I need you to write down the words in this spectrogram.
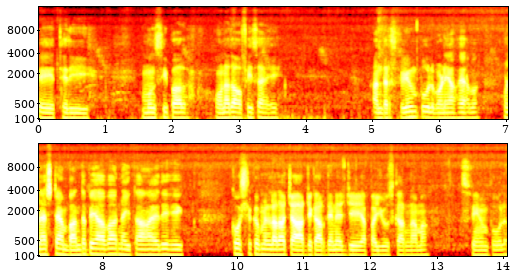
ਇਹ ਇੱਥੇ ਦੀ ਮੁਨਸੀਪਲ ਉਹਨਾਂ ਦਾ ਆਫਿਸ ਹੈ ਇਹ। ਅੰਦਰ ਸਵਿਮਿੰਗ ਪੂਲ ਬਣਿਆ ਹੋਇਆ ਵਾ। ਹੁਣ ਇਸ ਟਾਈਮ ਬੰਦ ਪਿਆ ਵਾ, ਨਹੀਂ ਤਾਂ ਇਹਦੇ ਇਹ ਕੁਛ ਕੁ ਮੈਨੂੰ ਲੱਗਦਾ ਚਾਰਜ ਕਰਦੇ ਨੇ ਜੇ ਆਪਾਂ ਯੂਜ਼ ਕਰਨਾ ਵਾ ਸਵਿਮਿੰਗ ਪੂਲ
